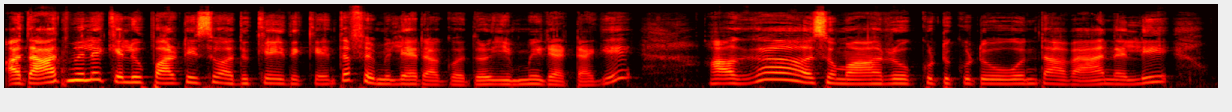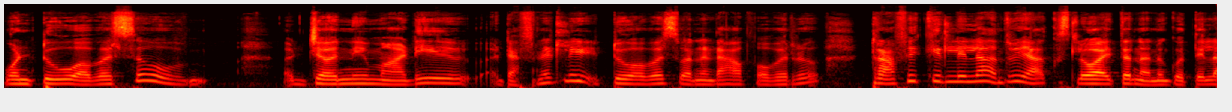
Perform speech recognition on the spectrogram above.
ಅದಾದಮೇಲೆ ಕೆಲವು ಪಾರ್ಟೀಸು ಅದಕ್ಕೆ ಇದಕ್ಕೆ ಅಂತ ಫೆಮಿಲಿಯರ್ ಆಗೋದು ಇಮ್ಮಿಡಿಯೇಟಾಗಿ ಆಗ. ಸುಮಾರು ಕುಟು ಕುಟು ಅಂತ ವ್ಯಾನಲ್ಲಿ ಒನ್ ಟೂ ಅವರ್ಸು ಜರ್ನಿ ಮಾಡಿ definitely two hours one and half ಅವರು ಟ್ರಾಫಿಕ್ ಇರಲಿಲ್ಲ ಅಂದರೂ ಯಾಕೆ ಸ್ಲೋ ಆಯಿತು ನನಗೆ ಗೊತ್ತಿಲ್ಲ,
